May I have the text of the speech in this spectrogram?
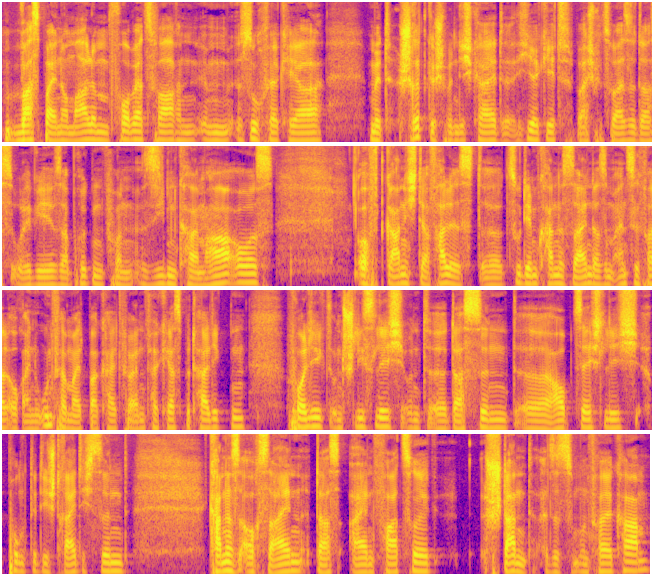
was bei normalem Vorwärtsfahren im Suchverkehr mit Schrittgeschwindigkeit. Hier geht beispielsweise das OLG Saarbrücken von 7 km/h aus. Oft gar nicht der Fall ist. Äh, zudem kann es sein, dass im Einzelfall auch eine Unvermeidbarkeit für einen Verkehrsbeteiligten vorliegt. Und schließlich, und äh, das sind äh, hauptsächlich Punkte, die streitig sind, kann es auch sein, dass ein Fahrzeug stand, als es zum Unfall kam.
